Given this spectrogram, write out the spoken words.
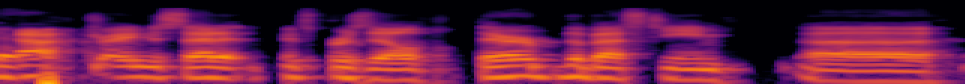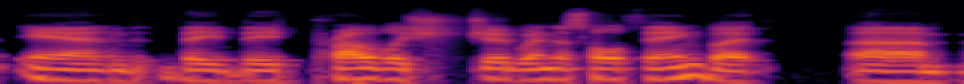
Yeah, Tradon just said it. It's Brazil. They're the best team, uh, and they they probably should win this whole thing. But um,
